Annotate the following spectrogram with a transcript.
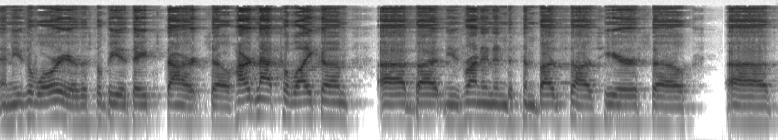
and he's a warrior. This will be his eighth start, so hard not to like him uh, but he's running into some buzzsaws here. So, uh,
